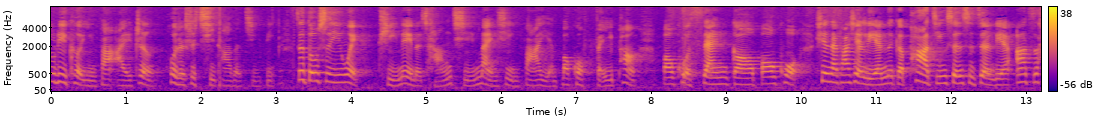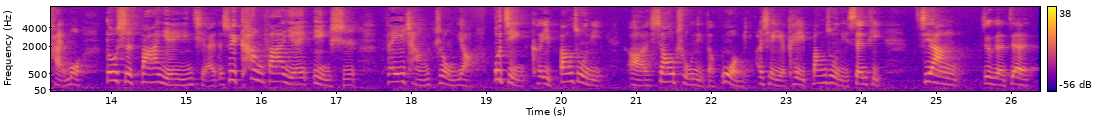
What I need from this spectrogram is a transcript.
就立刻引发癌症或者是其他的疾病。这都是因为体内的长期慢性发炎，包括肥胖，包括三高，包括现在发现连那个帕金森氏症，连阿兹海默都是发炎引起来的。所以抗发炎饮食非常重要，不仅可以帮助你。啊、消除你的过敏，而且也可以帮助你身体降这个在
